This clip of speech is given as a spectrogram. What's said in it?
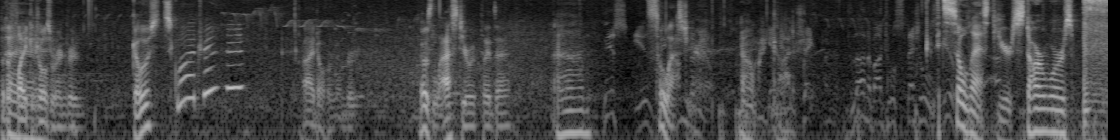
But the flight uh, controls were inverted. Ghost Squadron? I don't remember. That was last year we played that. Um, So last year. oh my god. It's so last year. Star Wars. pfft,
